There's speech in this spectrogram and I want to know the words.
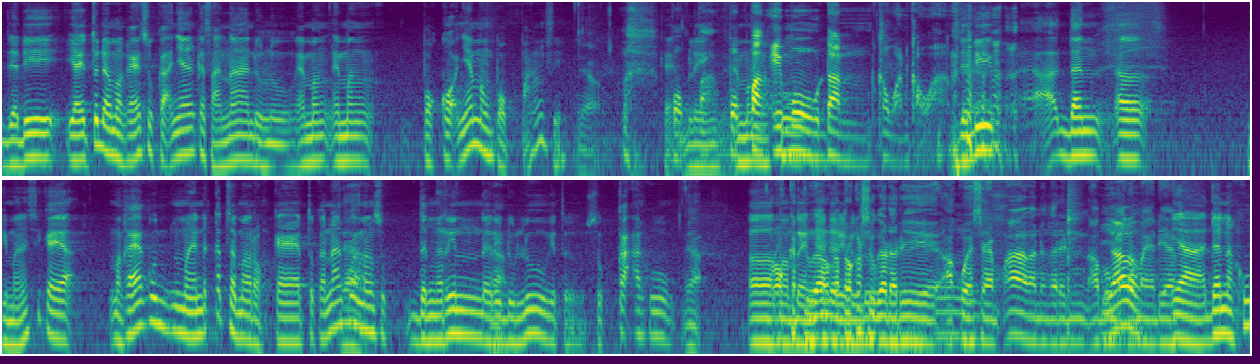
jadi ya itu udah makanya sukanya ke sana dulu. Emang emang pokoknya emang popang sih. Ya. Kayak Popang, Blink. popang Emang aku- emo dan kawan-kawan. jadi uh, dan uh, gimana sih kayak makanya aku lumayan dekat sama Rocket tuh karena aku Ya. emang su- dengerin dari dulu gitu suka aku Ya. uh, sama Rocket juga, Rocket dari Rockers dulu juga dari aku SMA kan dengerin album Iya pertamanya dia. ya dan aku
